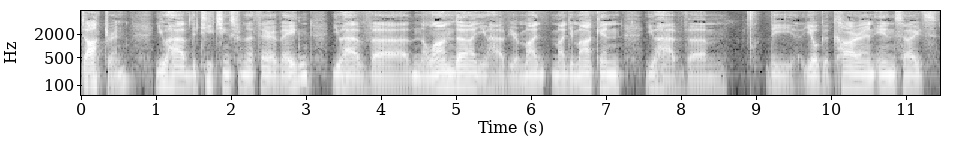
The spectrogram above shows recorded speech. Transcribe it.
doctrine. You have the teachings from the Theravada, you have uh, Nalanda, you have your Mad- Madhyamakan, you have um, the Yogacaran insights,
